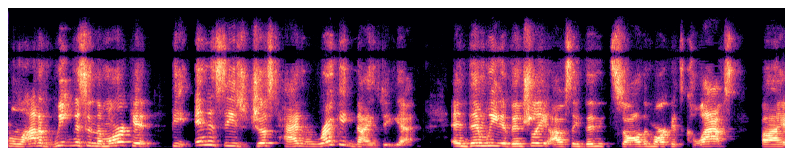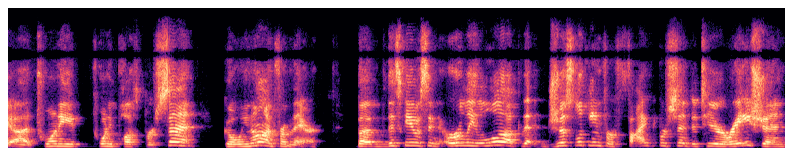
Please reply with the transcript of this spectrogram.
a lot of weakness in the market. The indices just hadn't recognized it yet. And then we eventually, obviously, then saw the markets collapse by uh, 20, 20 plus percent going on from there. But this gave us an early look that just looking for 5% deterioration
